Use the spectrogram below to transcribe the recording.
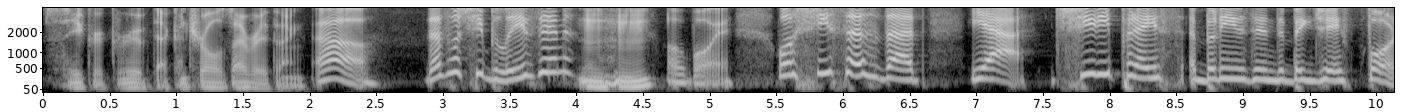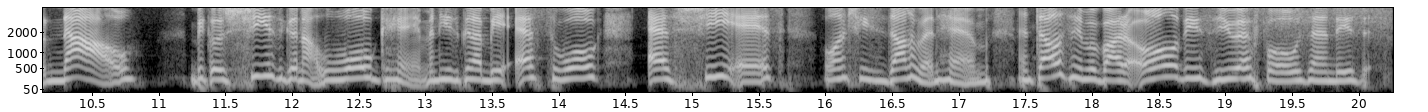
secret group that controls everything. Oh. That's what she believes in? Mm-hmm. Oh boy. Well, she says that, yeah, Chidi prays, believes in the Big J for now because she's gonna woke him and he's gonna be as woke as she is once she's done with him and tells him about all these UFOs and these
